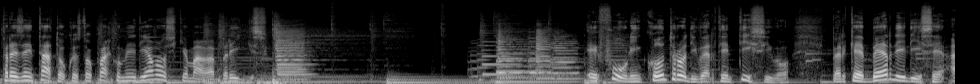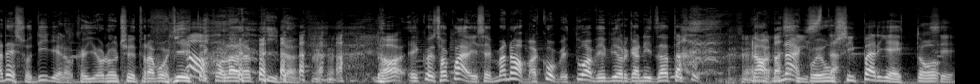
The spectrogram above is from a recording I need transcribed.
presentato questo qua, come diavolo si chiamava? Briggs. E fu un incontro divertentissimo perché Bernie disse adesso diglielo che io non c'entravo niente No. con la rapina no? e questo qua disse ma no ma come tu avevi organizzato no Bassista. nacque un siparietto Sì.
